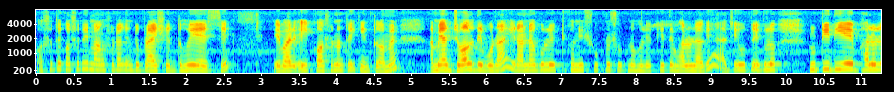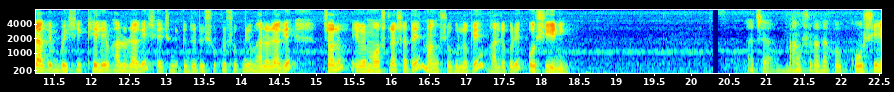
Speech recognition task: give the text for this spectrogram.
কষাতে কষাতেই মাংসটা কিন্তু প্রায় সেদ্ধ হয়ে এসছে। এবার এই কষানোতেই কিন্তু আমার, আমি আর জল দেব না। এই রান্নাগুলো একটুখানি শুকনো শুকনো হলে খেতে ভালো লাগে। আর যেহেতু এগুলো রুটি দিয়ে ভালো লাগে, বেশি খেলে ভালো লাগে, সেই জন্য কিন্তু একটু শুকনো শুকনোই ভালো লাগে। চলো এবার মশলার সাথে মাংসগুলোকে ভালো করে কষিয়ে নিই। আচ্ছা মাংসটা দেখো কষে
